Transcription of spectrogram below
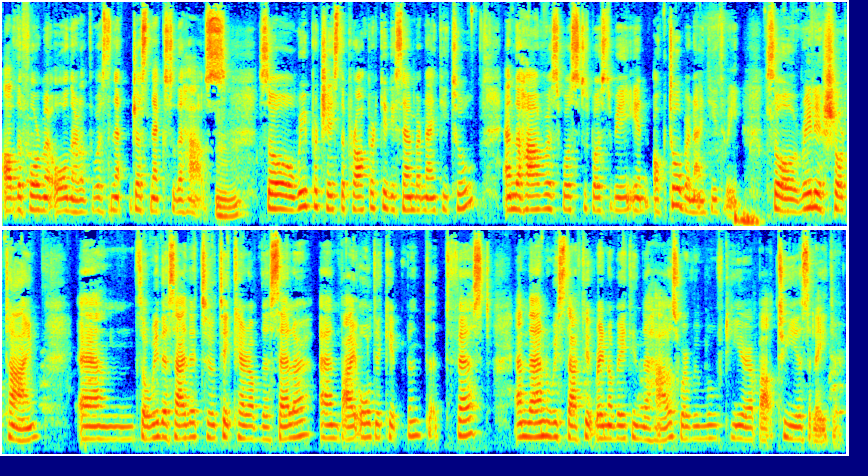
of the former owner that was ne- just next to the house. Mm-hmm. So we purchased the property December 92 and the harvest was supposed to be in October 93. So really a short time. And so we decided to take care of the cellar and buy all the equipment at first. And then we started renovating the house where we moved here about two years later.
